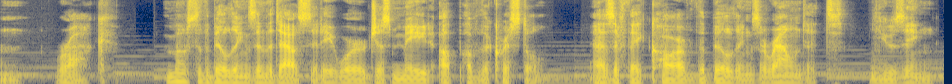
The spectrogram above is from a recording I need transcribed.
and rock. Most of the buildings in the Dao City were just made up of the crystal, as if they carved the buildings around it, using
